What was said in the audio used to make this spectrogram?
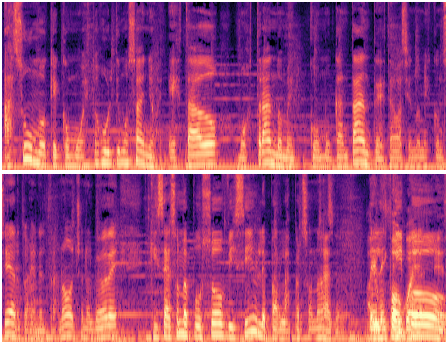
asumo que como estos últimos años he estado mostrándome como cantante, he estado haciendo mis conciertos en el Trasnocho, en el BOD, quizá eso me puso visible para las personas del equipo en,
